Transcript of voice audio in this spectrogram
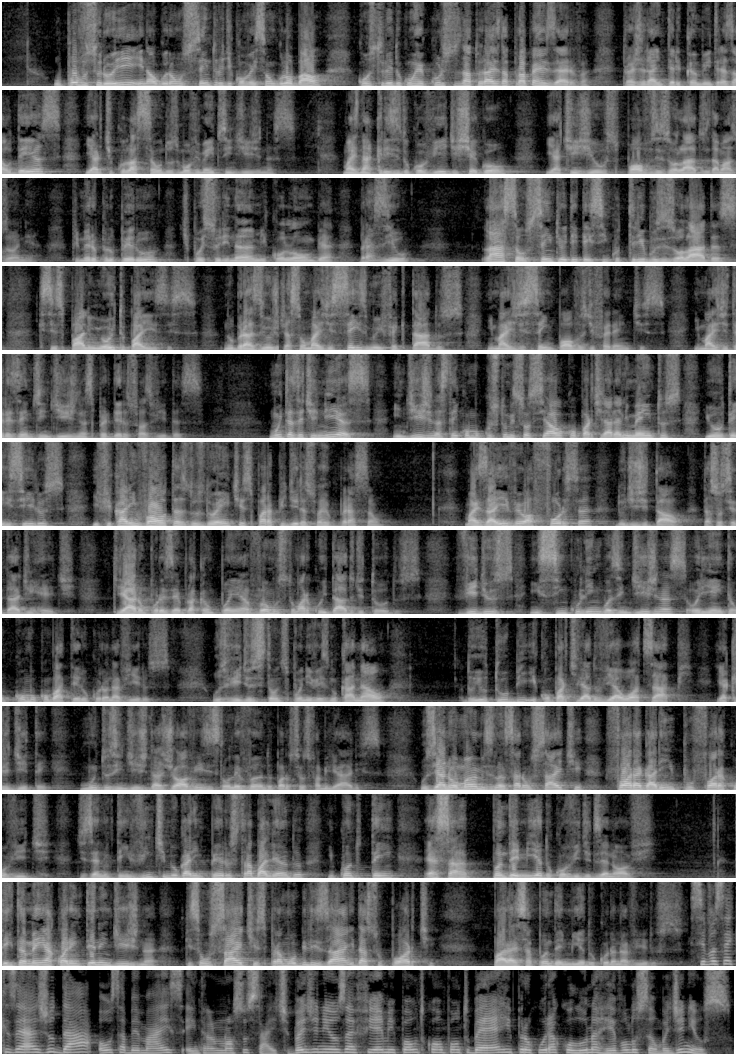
O povo suruí inaugurou um centro de convenção global construído com recursos naturais da própria reserva, para gerar intercâmbio entre as aldeias e articulação dos movimentos indígenas. Mas na crise do Covid chegou e atingiu os povos isolados da Amazônia. Primeiro pelo Peru, depois Suriname, Colômbia, Brasil. Lá são 185 tribos isoladas que se espalham em oito países. No Brasil já são mais de 6 mil infectados em mais de 100 povos diferentes, e mais de 300 indígenas perderam suas vidas. Muitas etnias indígenas têm como costume social compartilhar alimentos e utensílios e ficar em voltas dos doentes para pedir a sua recuperação. Mas aí veio a força do digital, da sociedade em rede. Criaram, por exemplo, a campanha Vamos Tomar Cuidado de Todos. Vídeos em cinco línguas indígenas orientam como combater o coronavírus. Os vídeos estão disponíveis no canal do YouTube e compartilhado via WhatsApp. E acreditem, muitos indígenas jovens estão levando para os seus familiares. Os Yanomamis lançaram um site Fora Garimpo, Fora Covid, dizendo que tem 20 mil garimpeiros trabalhando enquanto tem essa pandemia do Covid-19. Tem também a Quarentena Indígena, que são sites para mobilizar e dar suporte para essa pandemia do coronavírus. Se você quiser ajudar ou saber mais, entra no nosso site bandnewsfm.com.br e procura a coluna Revolução Band News.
